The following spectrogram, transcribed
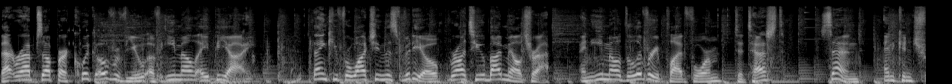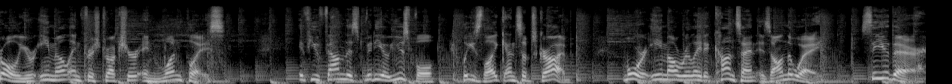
That wraps up our quick overview of Email API. Thank you for watching this video brought to you by Mailtrap, an email delivery platform to test, send, and control your email infrastructure in one place. If you found this video useful, please like and subscribe. More email-related content is on the way. See you there!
